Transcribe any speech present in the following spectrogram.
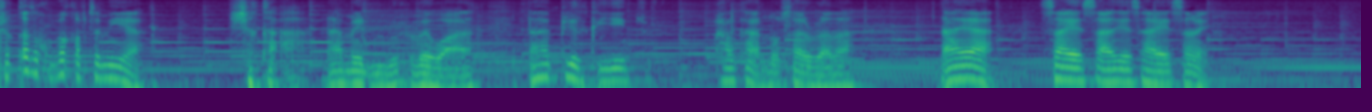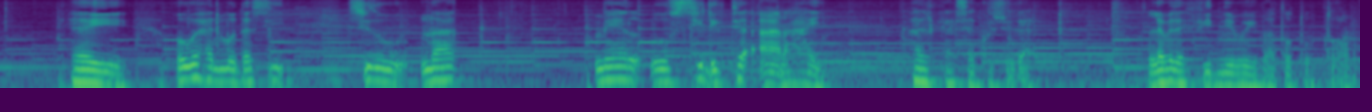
shaqada kuma qabta miyaa? Shaqa ah naamay nuuxumay waalan naa biilka iyo halkaa noosaa idhahdaa naayaa haye oo waxaad moodaa si siduu naag meel uu sii dhigtay aan ahay. Halkaasaa ku sugaa. Labada fiidnimo yimaado duu doono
